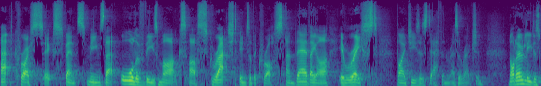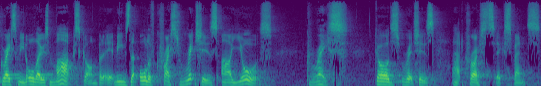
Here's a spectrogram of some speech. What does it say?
at Christ's expense means that all of these marks are scratched into the cross, and there they are erased by Jesus' death and resurrection. Not only does grace mean all those marks gone, but it means that all of Christ's riches are yours. Grace, God's riches at Christ's expense.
